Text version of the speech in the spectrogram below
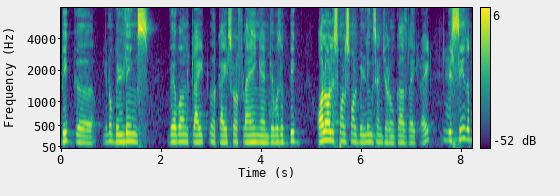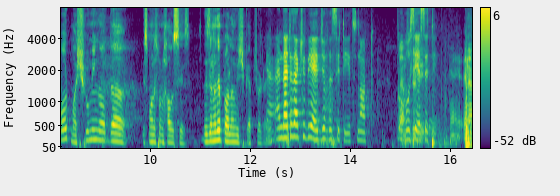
big, uh, you know, buildings where one kite, uh, kites were flying and there was a big, all, all small, small buildings and jharokhas like, right? It says about mushrooming of the small, small houses. There's another problem which you captured, right? Yeah, and that is actually the edge of the city. It's not Corbusier Absolutely. city. Yeah, yeah. and, I,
